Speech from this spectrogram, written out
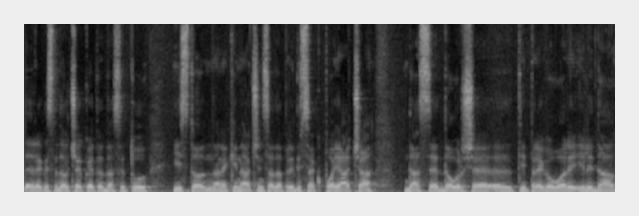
rekli ste da očekujete da se tu isto na neki način sada pritisak pojača, da se dovrše e, ti pregovori ili da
